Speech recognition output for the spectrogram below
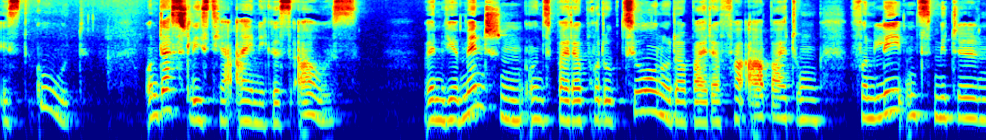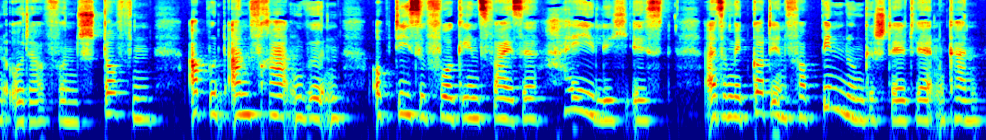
ist gut. Und das schließt ja einiges aus. Wenn wir Menschen uns bei der Produktion oder bei der Verarbeitung von Lebensmitteln oder von Stoffen ab und an fragen würden, ob diese Vorgehensweise heilig ist, also mit Gott in Verbindung gestellt werden kann,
